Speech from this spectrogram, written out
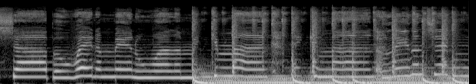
shy, super shy, but wait a minute while I make you mine, make you mine. 떨리는 지금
